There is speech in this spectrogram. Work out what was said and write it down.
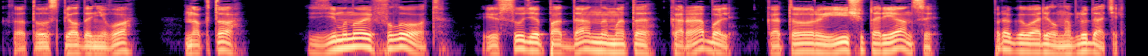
Кто-то успел до него? Но кто? Земной флот. И, судя по данным, это корабль, который ищут арианцы, проговорил наблюдатель.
